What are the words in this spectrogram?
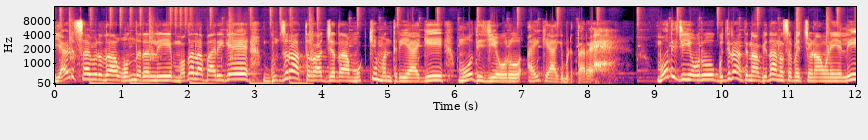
ಎರಡು ಸಾವಿರದ ಒಂದರಲ್ಲಿ ಮೊದಲ ಬಾರಿಗೆ ಗುಜರಾತ್ ರಾಜ್ಯದ ಮುಖ್ಯಮಂತ್ರಿಯಾಗಿ ಮೋದಿಜಿಯವರು ಆಯ್ಕೆ ಆಗಿಬಿಡ್ತಾರೆ. ಮೋದಿಜಿಯವರು ಗುಜರಾತಿನ ವಿಧಾನಸಭೆ ಚುನಾವಣೆಯಲ್ಲಿ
